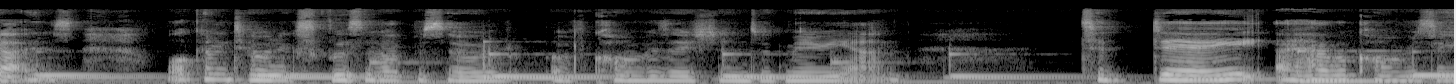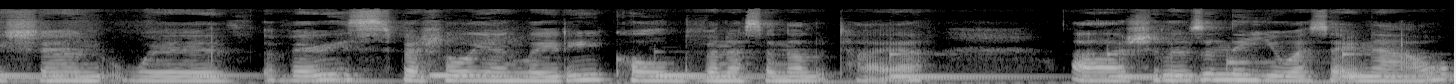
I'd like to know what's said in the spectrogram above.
guys, welcome to an exclusive episode of Conversations with Marianne. Today, I have a conversation with a very special young lady called Vanessa Nalutaya. Uh, she lives in the USA now.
